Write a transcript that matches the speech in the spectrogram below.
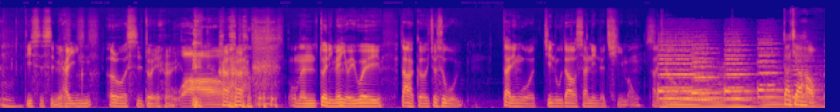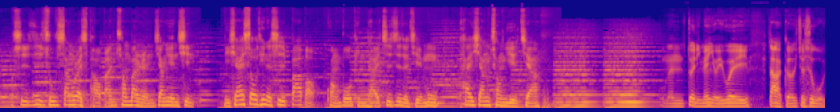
嗯，第十四名还赢俄罗斯队，哇！我们队里面有一位大哥，就是我带领我进入到山林的启蒙。他叫大家好，我是日出 Sunrise 跑班创办人江燕庆。你现在收听的是八宝广播平台自制的节目《开箱创业家》。我们队里面有一位大哥，就是我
